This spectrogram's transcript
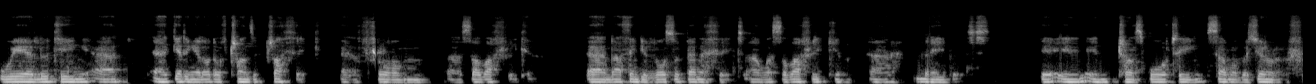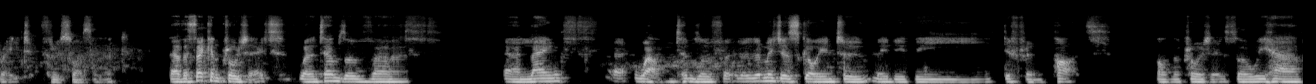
we're looking at uh, getting a lot of transit traffic from South Africa. And I think it would also benefit our South African neighbors in, in transporting some of the general freight through Swaziland. Uh, the second project, well, in terms of uh, uh, length, well, in terms of, let me just go into maybe the different parts. of the project. So we have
